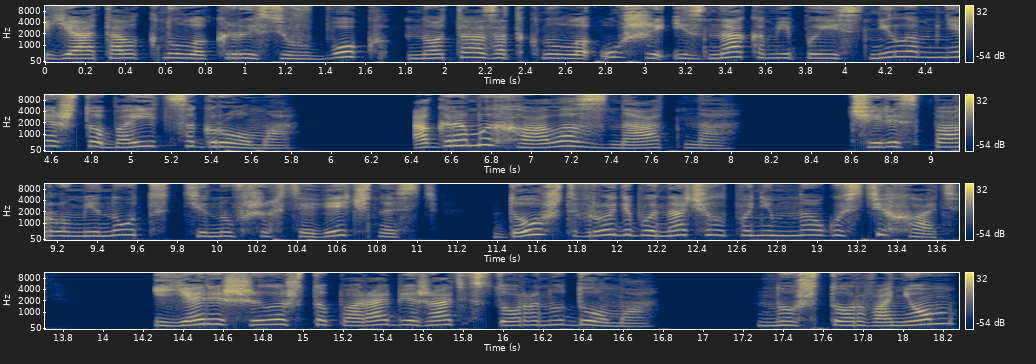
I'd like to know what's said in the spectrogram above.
Я толкнула крысю в бок, но та заткнула уши и знаками пояснила мне, что боится грома. А громыхала знатно. Через пару минут, тянувшихся вечность, дождь вроде бы начал понемногу стихать, и я решила, что пора бежать в сторону дома. «Ну что, рванем?»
